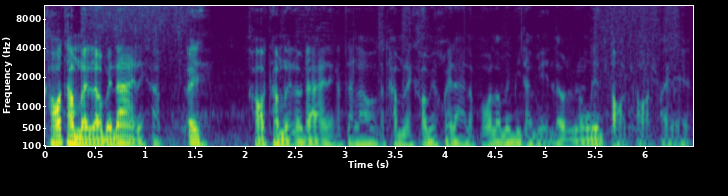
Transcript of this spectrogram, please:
เขาทำอะไรเราไม่ได้นะครับ เอ้ยเขาทำอะไรเราได้นะครับ แต่เราทำอะไรเขาไม่ค่อยได้หรอกเพราะว่าเราไม่มีดาเมจเราต้องเล่นต่อต่อไปนะฮะ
